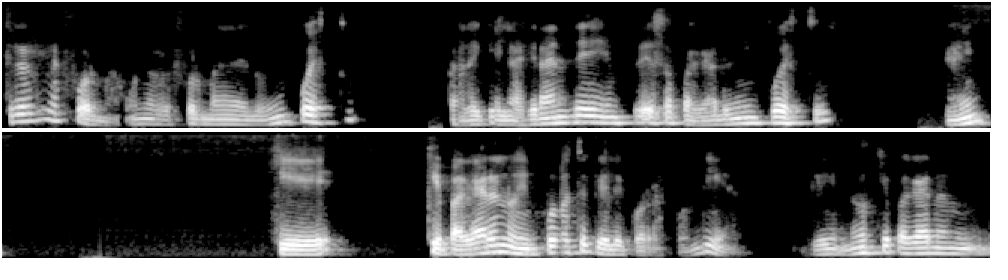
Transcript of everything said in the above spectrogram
tres reformas. Una reforma de los impuestos, para que las grandes empresas pagaran impuestos, que, que pagaran los impuestos que le correspondían. No es que pagaran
